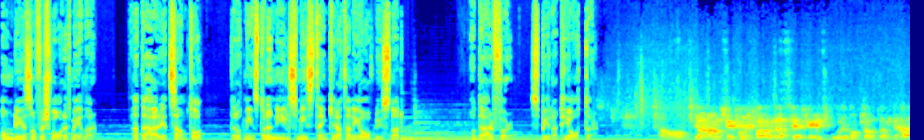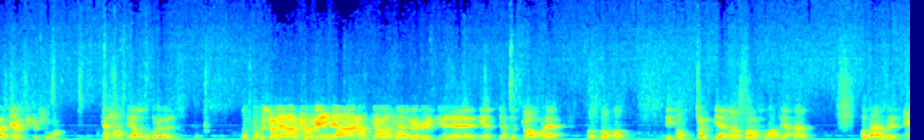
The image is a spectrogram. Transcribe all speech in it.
om det är som försvaret menar, att det här är ett samtal där åtminstone Nils misstänker att han är avlyssnad och därför spelar teater. Ja, jag anser fortfarande att det är fel forum att prata om det här telefon. Jaha, ja men då får du väl... Så det här kan vi gärna prata om. Jag, tycker det är helt jävla galet. Och, och, och liksom uppge sådana saker som aldrig har hänt. På den vägen.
